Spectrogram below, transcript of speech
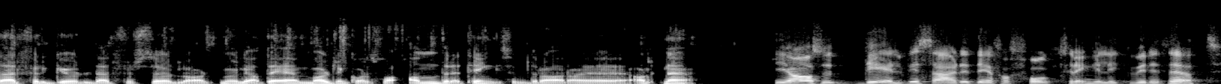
derfor gull, derfor sølv og alt mulig. At det er margin calls for andre ting som drar eh, alt ned. Ja, altså delvis er det det, for folk trenger likviditet.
